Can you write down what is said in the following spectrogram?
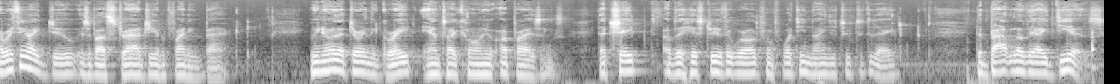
Everything I do is about strategy and fighting back. We know that during the great anti colonial uprisings that shaped of the history of the world from 1492 to today, the battle of the ideas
